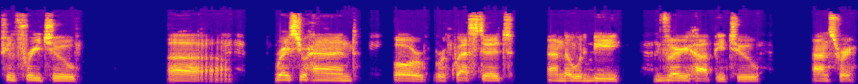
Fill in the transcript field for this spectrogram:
feel free to uh, raise your hand or request it, and I would be very happy to answer.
